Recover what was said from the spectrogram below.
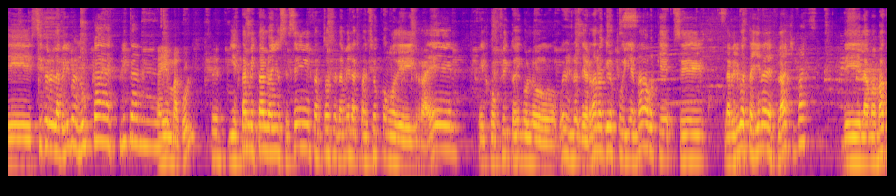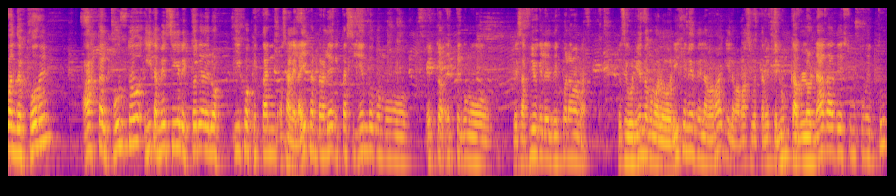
Eh, sí, pero en la película nunca explican... Ahí en Macul. Sí. Y está ambientada en los años 60, entonces también la expansión como de Israel, el conflicto ahí con los... Bueno, no- de verdad no quiero spoilear nada porque se, la película está llena de flashbacks de la mamá cuando es joven hasta el punto y también sigue la historia de los hijos que están, o sea, de la hija en realidad que está siguiendo como esto, este como desafío que les dejó la mamá. Entonces volviendo como a los orígenes de la mamá, que la mamá supuestamente nunca habló nada de su juventud.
